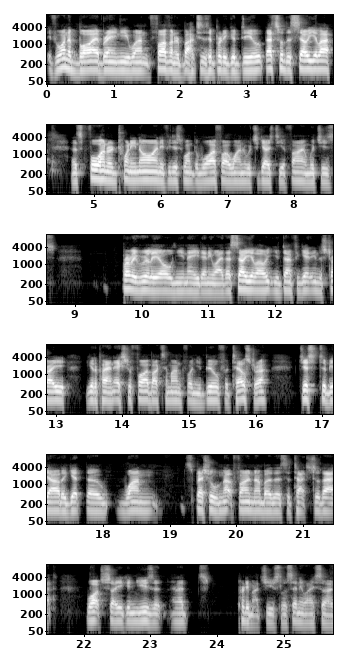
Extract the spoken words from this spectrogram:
if you want to buy a brand new one, 500 bucks is a pretty good deal. That's for the cellular. It's 429 if you just want the Wi-Fi one, which goes to your phone, which is probably really all you need anyway. The cellular, you don't forget in Australia, you got to pay an extra five bucks a month on your bill for Telstra just to be able to get the one special phone number that's attached to that watch so you can use it and it's pretty much useless anyway so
